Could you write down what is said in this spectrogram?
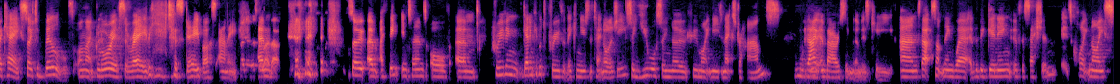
Okay, so to build on that glorious array that you just gave us, Annie. I know, um, like so um, I think in terms of um, proving getting people to prove that they can use the technology so you also know who might need an extra hands mm-hmm. without embarrassing them is key. And that's something where at the beginning of the session it's quite nice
